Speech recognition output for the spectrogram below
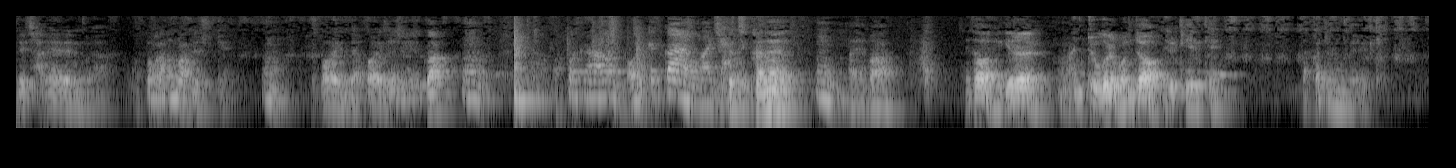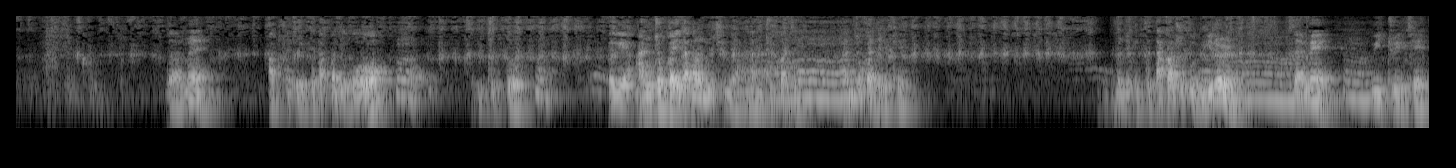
근데 잘해야 되는 거야. 아빠가 하는 거 알려줄게. 응. 아빠가 이제 아빠가 이제 해줄, 해줄까? 응. 그럼 어떻게 하는 거냐? 치카치카는 응. 아 해봐. 그래서 여기를 안쪽을 먼저 이렇게 이렇게 닦아주는 거예요. 이렇게. 그다음에 앞에도 이렇게 닦아주고 응. 이쪽도 여기 안쪽까지 닦아주는 게 중요해. 안쪽까지 안쪽까지 이렇게 먼저 이렇게 닦아주고 위를 그다음에 위쪽 이렇게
